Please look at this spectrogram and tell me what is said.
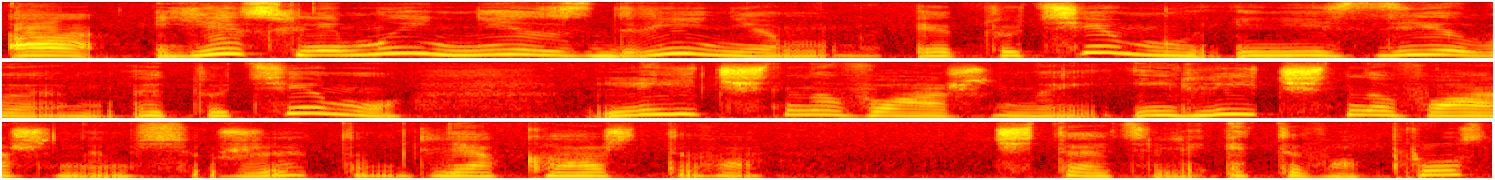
А если мы не сдвинем эту тему и не сделаем эту тему лично важной и лично важным сюжетом для каждого читателя, это вопрос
